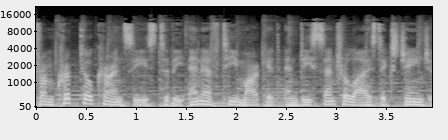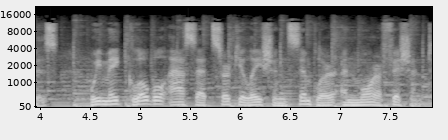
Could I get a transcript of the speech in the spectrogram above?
From cryptocurrencies to the NFT market and decentralized exchanges, we make global asset circulation simpler and more efficient.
